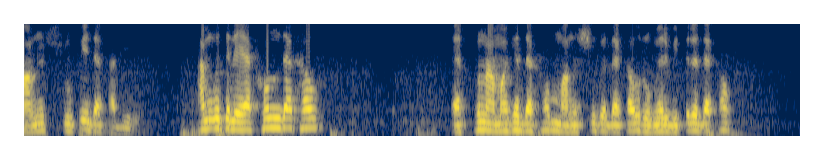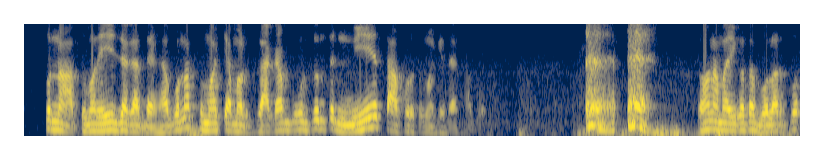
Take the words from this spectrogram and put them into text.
মানুষ রূপে দেখা দিবে। আমি তাহলে এখন দেখাও। এখন আমাকে দেখাও, মানুষকে দেখাও, রুমের ভিতরে দেখাও। না, তোমার এই জায়গা দেখাবো না, তোমাকে আমার জায়গা পর্যন্ত নিয়ে তারপরে তোমাকে দেখাবো। তখন আমার এই কথা বলার পর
